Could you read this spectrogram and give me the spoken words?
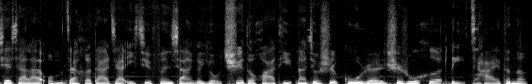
接下来我们再和大家一起分享一个有趣的话题，那就是古人是如何理财的呢？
